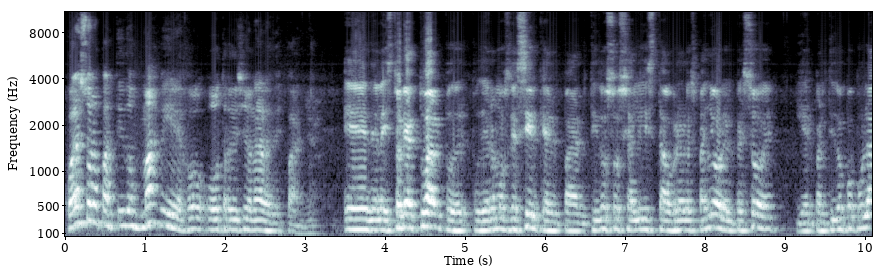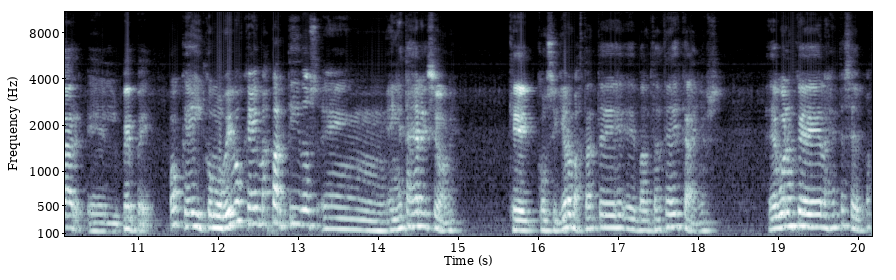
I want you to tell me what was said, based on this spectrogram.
¿Cuáles son los partidos más viejos o tradicionales de España? Eh, de la historia actual, pudiéramos decir que el Partido Socialista Obrero Español, el PSOE, y el Partido Popular, el PP. Ok, y como vimos que hay más partidos en, en estas elecciones que consiguieron bastante, eh, bastantes escaños, es bueno que la gente sepa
